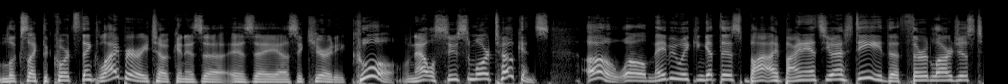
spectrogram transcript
looks like the courts think LBRY token is a is a, uh security. Cool. Now we'll sue some more tokens. Oh, well, maybe we can get this by Binance USD, the third largest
